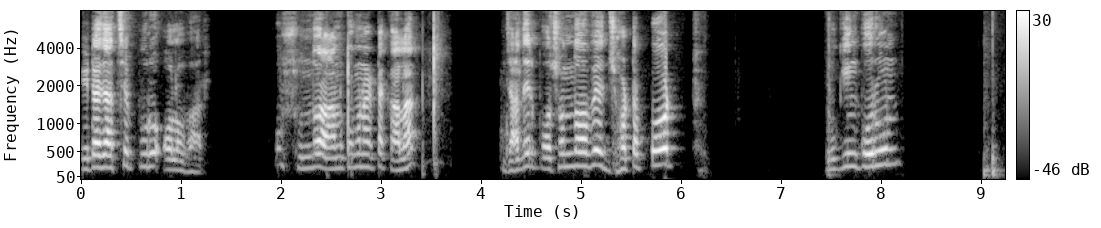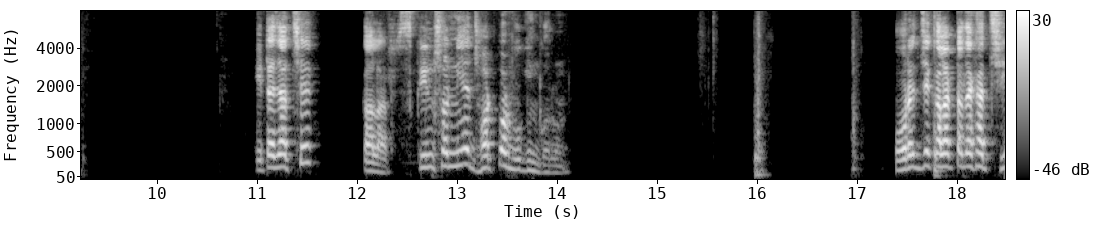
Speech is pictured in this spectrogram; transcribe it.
এটা যাচ্ছে পুরো অল ওভার খুব সুন্দর আনকমন একটা কালার। যাদের পছন্দ হবে ঝটপট বুকিং করুন। এটা যাচ্ছে কালার। স্ক্রিনশট নিয়ে ঝটপট বুকিং করুন। পরের যে কালারটা দেখাচ্ছি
